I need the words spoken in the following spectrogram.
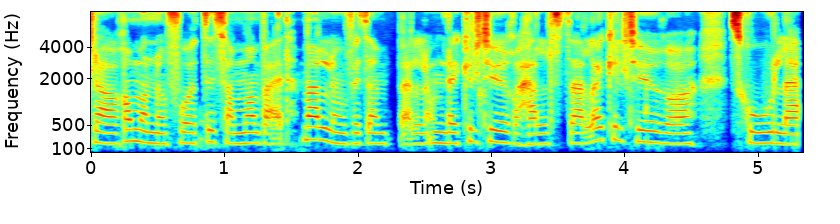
klarer man å få til samarbeid mellom f.eks. om det er kultur og helse eller kultur og skole.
